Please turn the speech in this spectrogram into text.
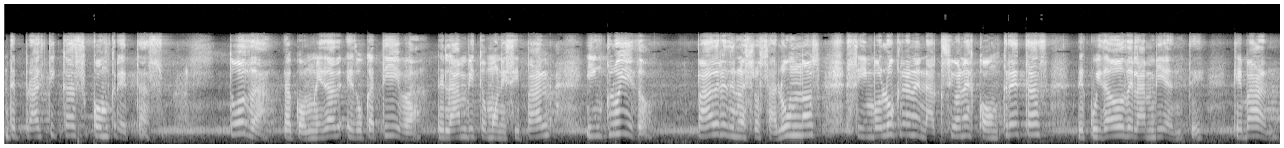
de prácticas concretas. Toda la comunidad educativa del ámbito municipal, incluido padres de nuestros alumnos se involucran en acciones concretas de cuidado del ambiente que van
